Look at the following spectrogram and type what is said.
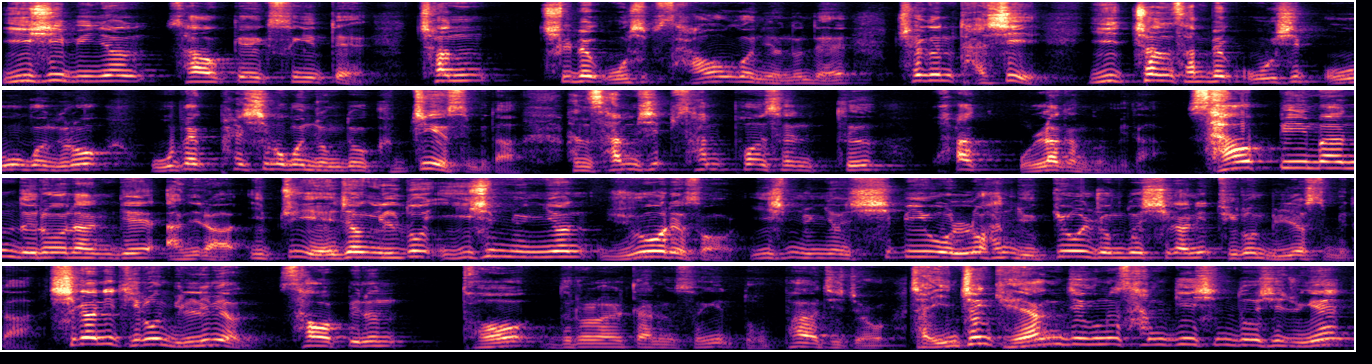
22년 사업 계획 승인 때1,000 754억 원이었는데 최근 다시 2,355억 원으로 580억 원 정도 급증했습니다. 한 33%확 올라간 겁니다. 사업비만 늘어난 게 아니라 입주 예정일도 26년 6월에서 26년 12월로 한 6개월 정도 시간이 뒤로 밀렸습니다. 시간이 뒤로 밀리면 사업비는 더 늘어날 가능성이 높아지죠. 자, 인천 계양지구는 3기 신도시 중에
